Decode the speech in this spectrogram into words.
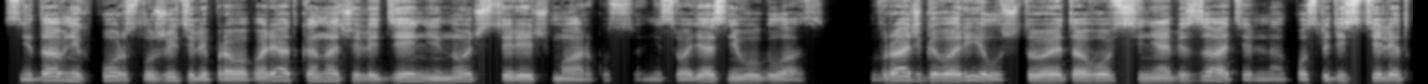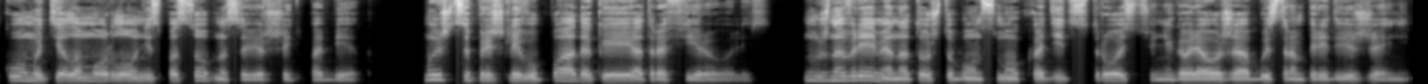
С недавних пор служители правопорядка начали день и ночь стеречь Маркуса, не сводя с него глаз. Врач говорил, что это вовсе не обязательно. После 10 лет комы тело Морлоу не способно совершить побег. Мышцы пришли в упадок и атрофировались. Нужно время на то, чтобы он смог ходить с тростью, не говоря уже о быстром передвижении.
